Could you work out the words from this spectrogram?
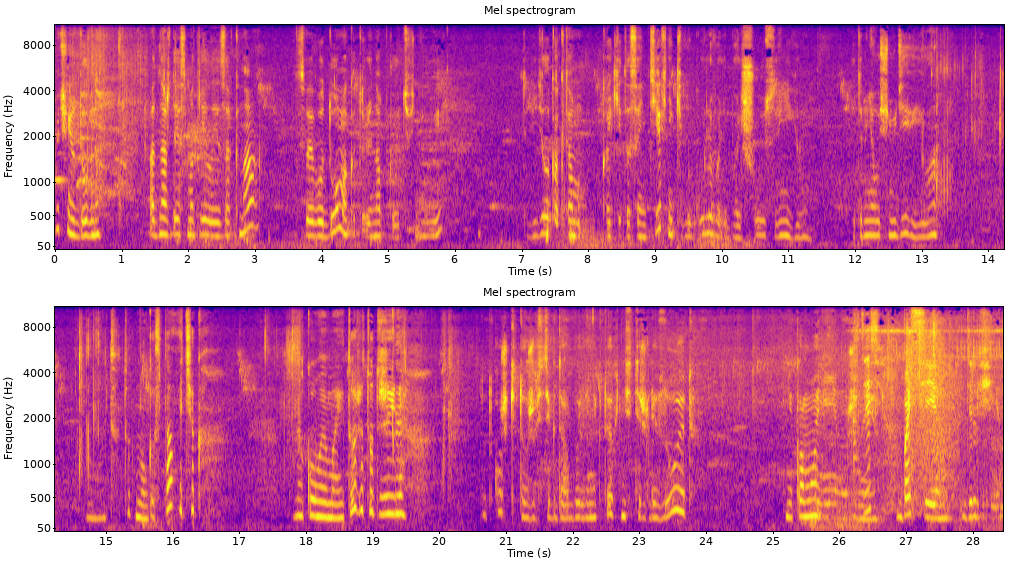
Очень удобно. Однажды я смотрела из окна своего дома, который напротив него, видела, как там какие-то сантехники выгуливали большую свинью. Это меня очень удивило. Вот. Тут много ставочек. Знакомые мои тоже тут жили. Тут кошки тоже всегда были. Никто их не стерилизует. Никому они не нужны. Здесь бассейн, дельфин.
